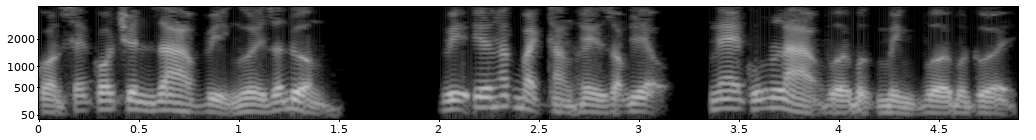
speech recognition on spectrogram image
còn sẽ có chuyên gia vì ngươi dẫn đường. Vị kia hắc bạch thằng hề giọng điệu, nghe cũng là vừa bực mình vừa bực cười.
